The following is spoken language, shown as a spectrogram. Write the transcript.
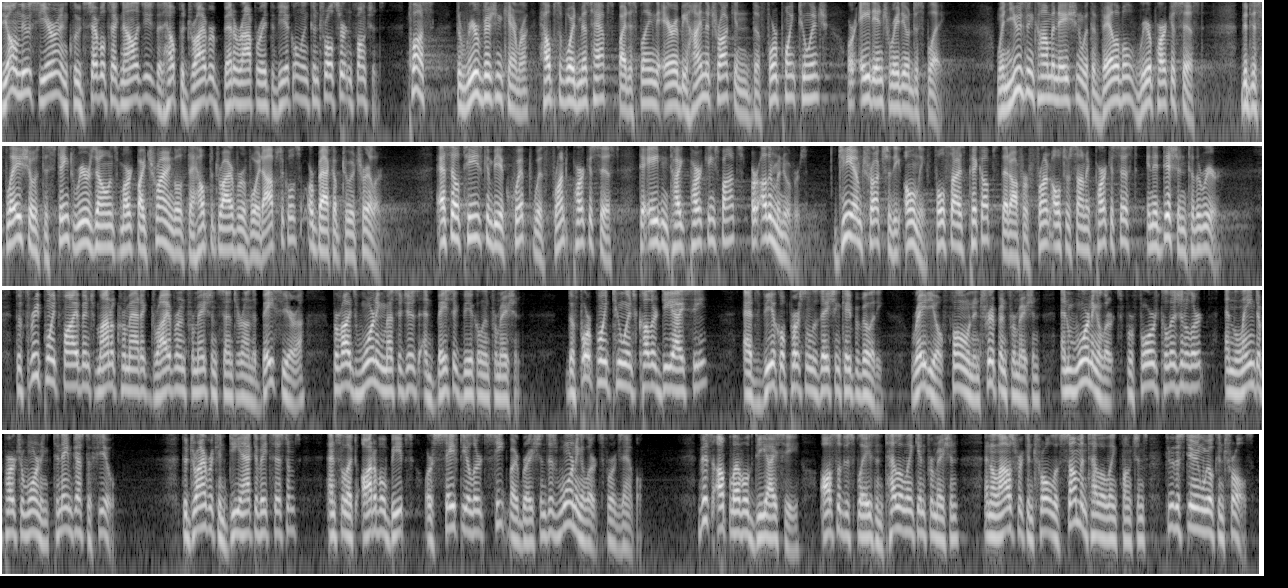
The all-new Sierra includes several technologies that help the driver better operate the vehicle and control certain functions. Plus, the rear vision camera helps avoid mishaps by displaying the area behind the truck in the 4.2 inch or 8 inch radio display. When used in combination with available rear park assist, the display shows distinct rear zones marked by triangles to help the driver avoid obstacles or back up to a trailer. SLTs can be equipped with front park assist to aid in tight parking spots or other maneuvers. GM trucks are the only full-size pickups that offer front ultrasonic park assist in addition to the rear. The 3.5-inch monochromatic driver information center on the base Sierra provides warning messages and basic vehicle information. The 4.2-inch color DIC adds vehicle personalization capability, radio, phone, and trip information, and warning alerts for forward collision alert and lane departure warning, to name just a few. The driver can deactivate systems and select audible beeps or safety alert seat vibrations as warning alerts, for example. This up-level DIC also displays IntelliLink information and allows for control of some IntelliLink functions through the steering wheel controls.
